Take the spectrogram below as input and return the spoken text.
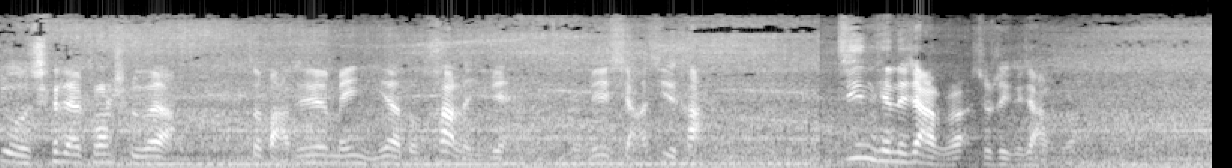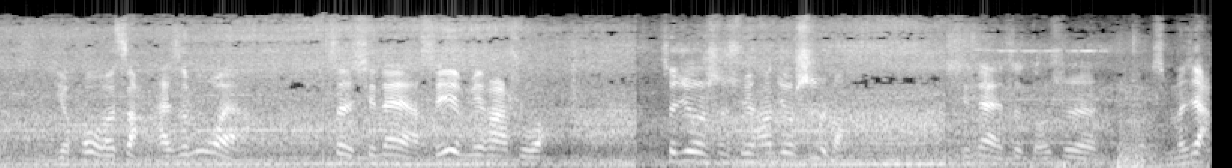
就现在装车呀，这把这些煤泥啊都看了一遍，也没详细看。今天的价格就这个价格，以后涨还是落呀？这现在呀谁也没法说，这就是随行就市吧。现在这都是什么价？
